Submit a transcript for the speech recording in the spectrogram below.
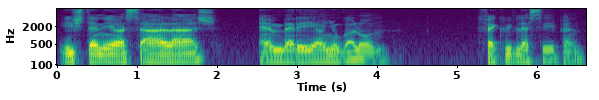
Isteni a szállás, emberé a nyugalom. Feküdj le szépen.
